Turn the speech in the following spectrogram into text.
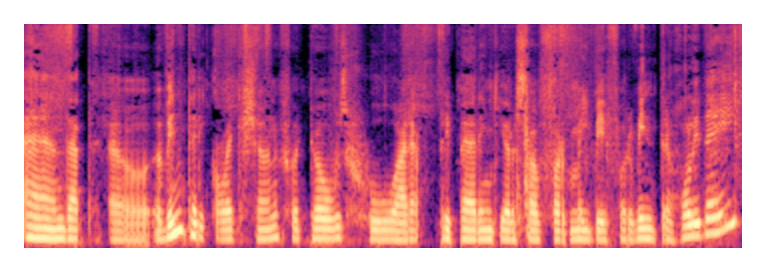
And that uh, wintry collection for those who are preparing yourself for maybe for winter holidays.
